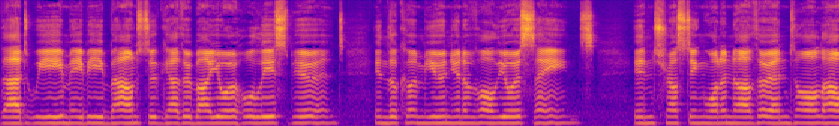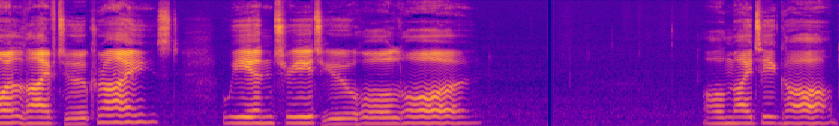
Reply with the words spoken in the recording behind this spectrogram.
that we may be bound together by your Holy Spirit in the communion of all your saints, entrusting one another and all our life to Christ. We entreat you, O Lord. Almighty God,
